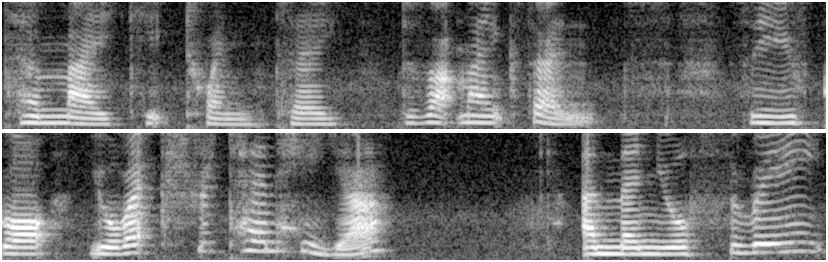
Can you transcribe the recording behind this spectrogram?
to make it 20. Does that make sense? So you've got your extra 10 here, and then your 3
